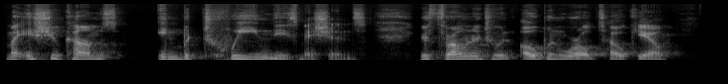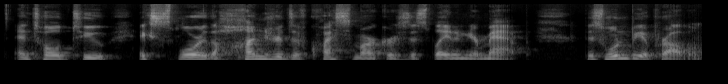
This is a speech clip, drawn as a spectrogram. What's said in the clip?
My issue comes in between these missions. You're thrown into an open world Tokyo and told to explore the hundreds of quest markers displayed on your map. This wouldn't be a problem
